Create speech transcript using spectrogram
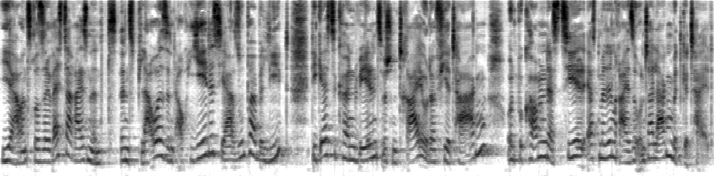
Ja, unsere Silvesterreisen ins, ins Blaue sind auch jedes Jahr super beliebt. Die Gäste können wählen zwischen drei oder vier Tagen und bekommen das Ziel erst mit den Reiseunterlagen mitgeteilt.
